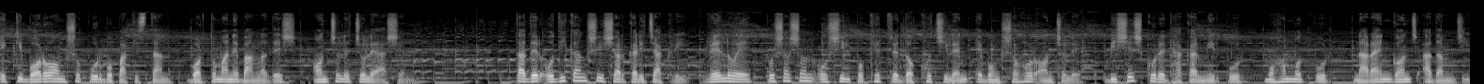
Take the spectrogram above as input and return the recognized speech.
একটি বড় অংশ পূর্ব পাকিস্তান, বর্তমানে বাংলাদেশ অঞ্চলে চলে আসেন। তাদের অধিকাংশই সরকারি চাকরি, রেলওয়ে, প্রশাসন ও শিল্পক্ষেত্রে দক্ষ ছিলেন এবং শহর অঞ্চলে, বিশেষ করে ঢাকার মিরপুর, মোহাম্মদপুর, নারায়ণগঞ্জ, আদামজি,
